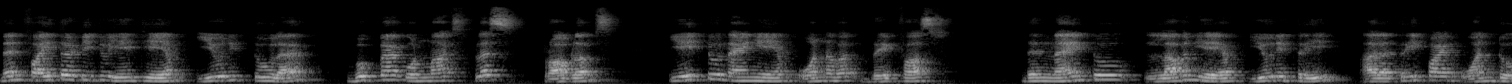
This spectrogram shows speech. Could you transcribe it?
then five thirty to eight AM unit டூல book back one marks plus problems eight to nine AM one hour breakfast then nine to eleven AM unit three அதில் three point one two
